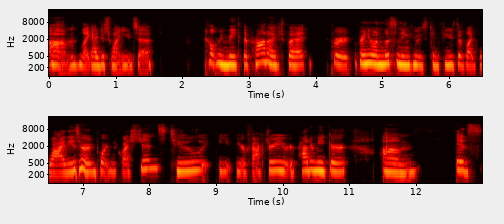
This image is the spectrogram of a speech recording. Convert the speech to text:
um like i just want you to help me make the product. But for for anyone listening who's confused of like why these are important questions to your factory or pattern maker um it's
